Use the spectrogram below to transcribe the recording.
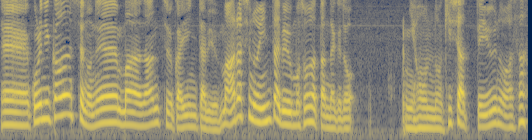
えーこれに関してのね、まあなんちゅうかインタビュー、まあ嵐のインタビューもそうだったんだけど、日本の記者っていうのはさ、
